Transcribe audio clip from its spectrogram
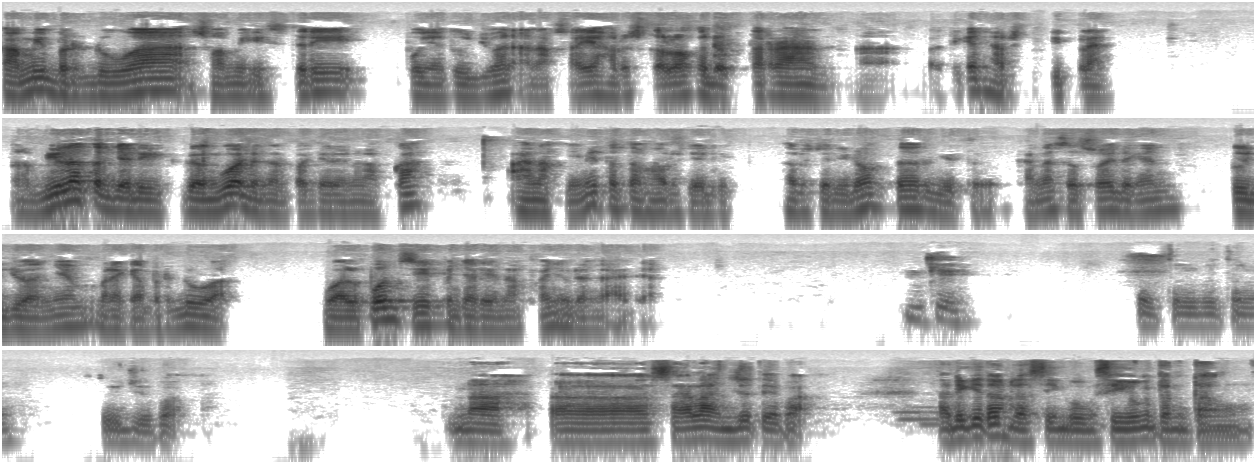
kami berdua suami istri punya tujuan anak saya harus keluar kedokteran. Nah, berarti kan harus diplan. Nah, bila terjadi gangguan dengan pencarian nafkah, anak ini tetap harus jadi harus jadi dokter gitu, karena sesuai dengan tujuannya mereka berdua. Walaupun si pencari nafkahnya udah nggak ada. Oke. Okay. Betul betul. Setuju Pak. Nah, uh, saya lanjut ya Pak. Tadi kita udah singgung-singgung tentang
